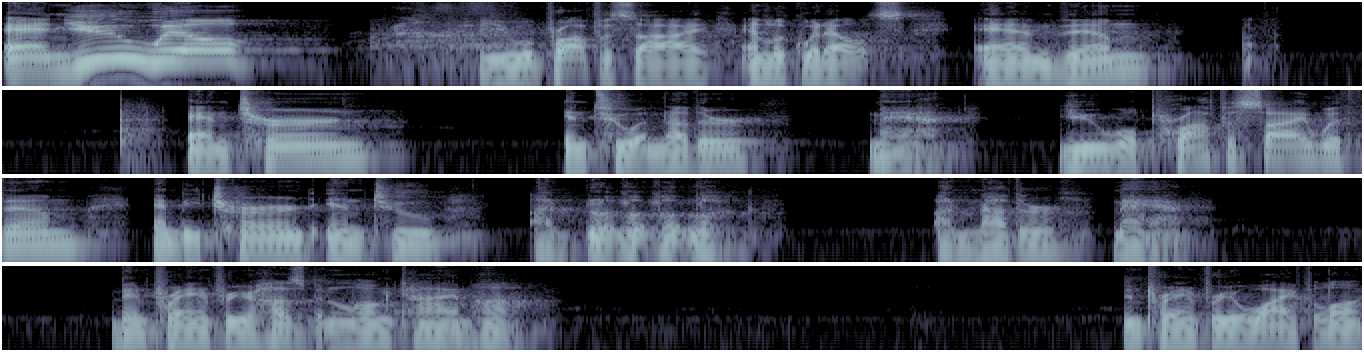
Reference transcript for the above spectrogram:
and you will. You will prophesy, and look what else. And them, and turn into another man. You will prophesy with them and be turned into, a, look, look, look, look, another man. Been praying for your husband a long time, huh? Been praying for your wife a long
